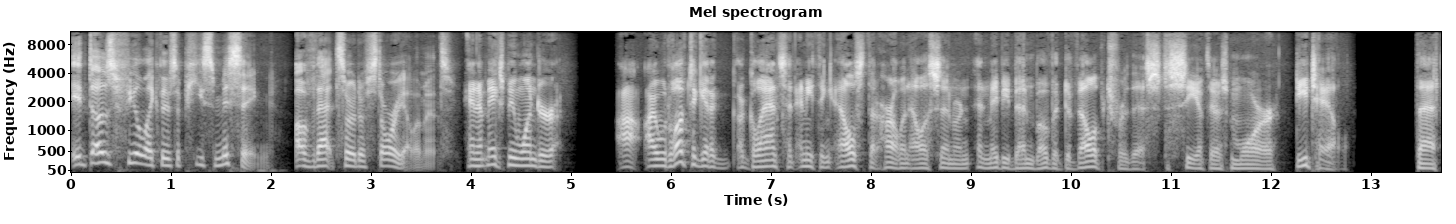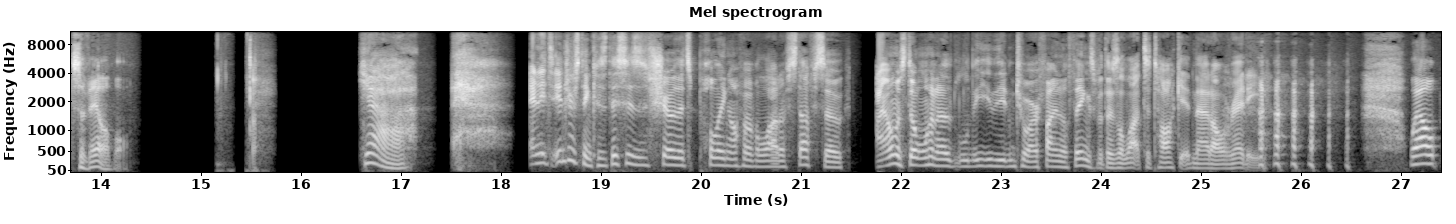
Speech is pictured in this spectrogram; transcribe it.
it does feel like there's a piece missing of that sort of story element. and it makes me wonder. I I would love to get a, a glance at anything else that Harlan Ellison or, and maybe Ben Bova developed for this to see if there's more detail that's available. Yeah. And it's interesting because this is a show that's pulling off of a lot of stuff. So I almost don't want to lead into our final things, but there's a lot to talk in that already. Well,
